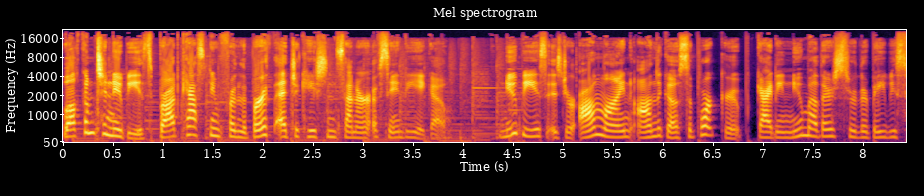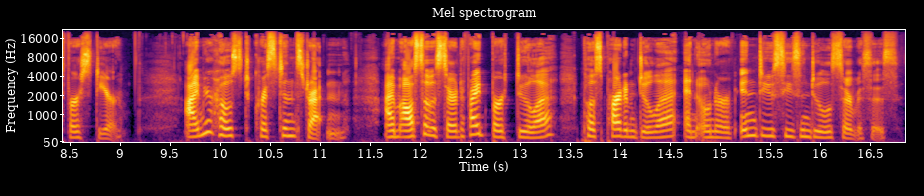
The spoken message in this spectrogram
Welcome to Newbies, broadcasting from the Birth Education Center of San Diego. Newbies is your online, on the go support group guiding new mothers through their baby's first year. I'm your host, Kristen Stratton. I'm also a certified birth doula, postpartum doula, and owner of In Due Season Doula Services.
